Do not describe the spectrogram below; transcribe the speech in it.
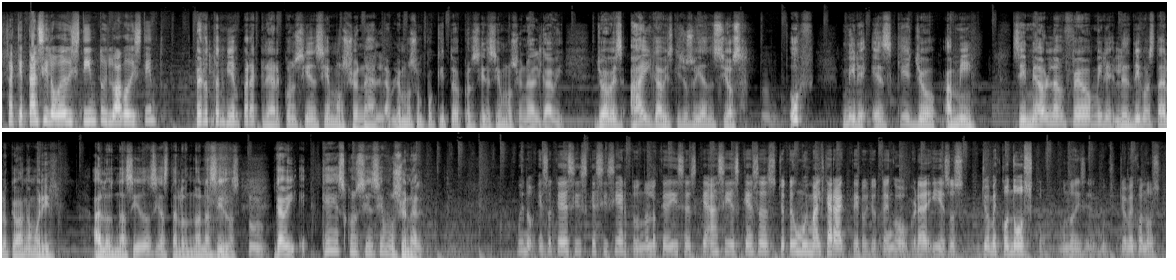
O sea, ¿qué tal si lo veo distinto y lo hago distinto? Pero también para crear conciencia emocional. Hablemos un poquito de conciencia emocional, Gaby. Yo a veces, ay, Gaby, es que yo soy ansiosa. Uf, mire, es que yo, a mí, si me hablan feo, mire, les digo hasta de lo que van a morir a los nacidos y hasta los no nacidos. Gaby, eh, ¿qué es conciencia emocional? Bueno, eso que decís que sí es cierto. Uno lo que dice es que, ah, sí, es que eso es, yo tengo muy mal carácter, o yo tengo, ¿verdad? Y eso es, yo me conozco. Uno dice mucho, yo me conozco.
